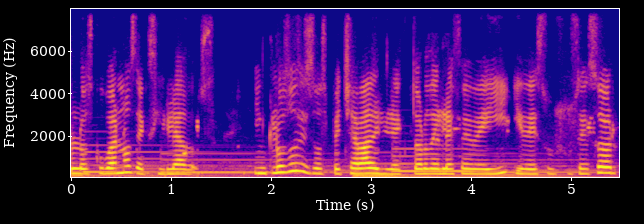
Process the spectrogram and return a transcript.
los cubanos exiliados. Incluso se sospechaba del director del FBI y de su sucesor.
